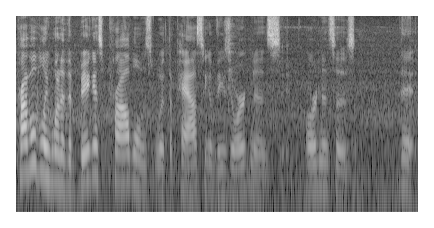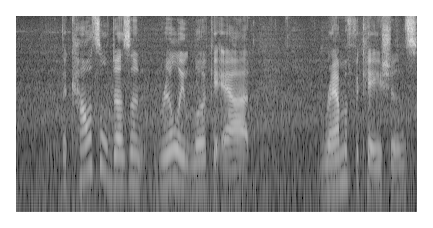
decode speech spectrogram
probably one of the biggest problems with the passing of these ordinance ordinances, that the council doesn't really look at ramifications,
